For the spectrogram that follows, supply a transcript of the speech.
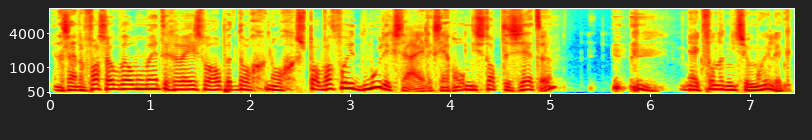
En er zijn er vast ook wel momenten geweest waarop het nog, nog Wat vond je het moeilijkste eigenlijk, zeg maar, om die stap te zetten? Ja, ik vond het niet zo moeilijk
